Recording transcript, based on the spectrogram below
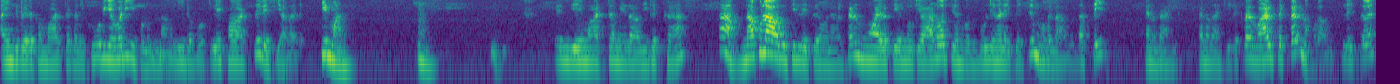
ஐந்து பேருக்கும் வாழ்த்துக்களை கூறியபடி இப்பொழுது நாங்கள் லீட போட்டியிலே பார்த்து வெற்றியாளர் தீர்மானம். ம். எங்கே மாற்றம் ஏதாவது இருக்கா? ஆ நகுலாவது தில்லைத்தேவன் அவர்கள் மூவாயிரத்தி எண்ணூற்றி அறுபத்தி ஒன்பது புள்ளிகளை பெற்று முதலாவது இடத்தை தனதாகி தனதாகி இருக்கிறார் வாழ்த்துக்கள் நகுலாவது தில்லைத்தேவன்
